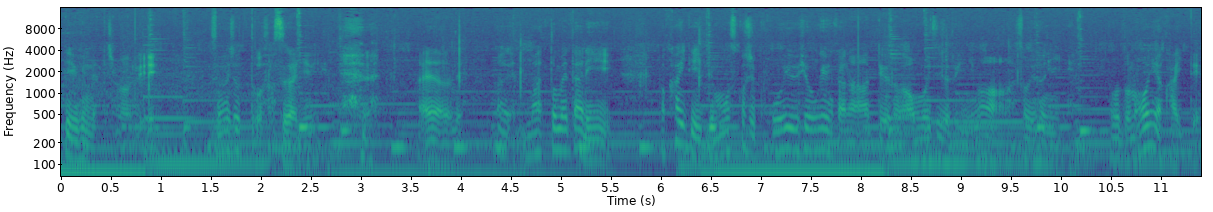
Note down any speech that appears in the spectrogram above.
っていう風になってしまうんでそれはちょっとさすがに あれなので、ま、とめたり、まあ、書いていてもう少しこういう表現かなっていうのが思いついた時にはそういう風にノートの方には書いて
